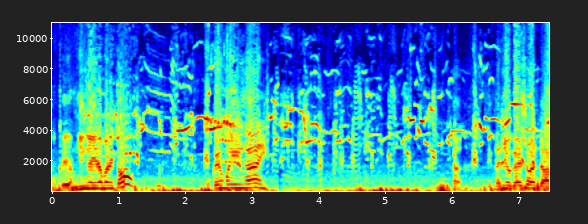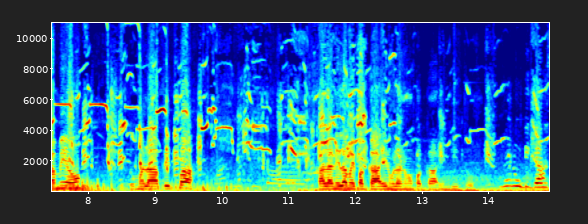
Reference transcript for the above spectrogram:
Okay, ang ingay naman ito. Huwag kayong maingay. Tingnan nyo guys, oh, ang dami oh. Lumalapit pa. Kala nila may pagkain, wala namang pagkain dito. Merong bigas.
